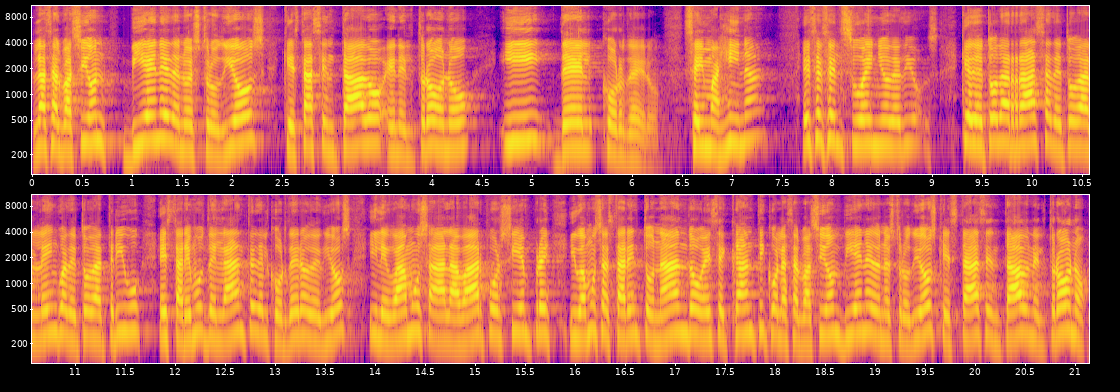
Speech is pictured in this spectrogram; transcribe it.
La salvación viene de nuestro Dios que está sentado en el trono y del Cordero. ¿Se imagina? Ese es el sueño de Dios, que de toda raza, de toda lengua, de toda tribu estaremos delante del Cordero de Dios y le vamos a alabar por siempre y vamos a estar entonando ese cántico. La salvación viene de nuestro Dios que está sentado en el trono.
